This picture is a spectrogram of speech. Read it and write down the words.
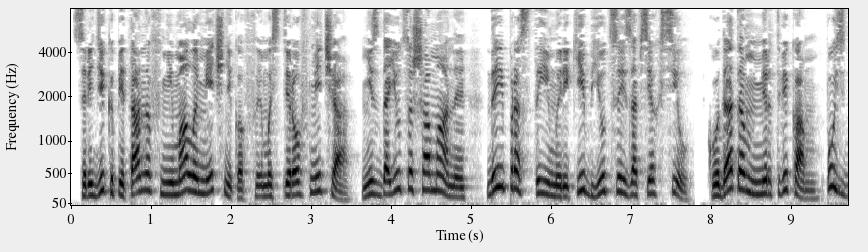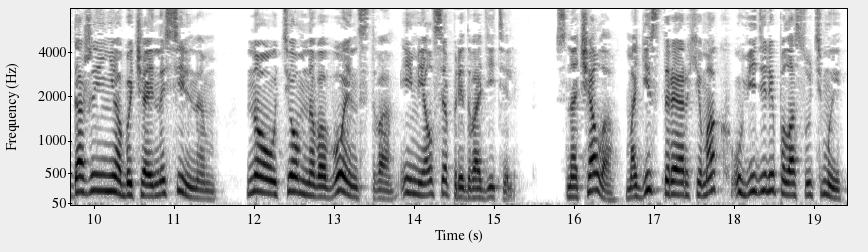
Среди капитанов немало мечников и мастеров меча, не сдаются шаманы, да и простые моряки бьются изо всех сил. Куда там мертвякам, пусть даже и необычайно сильным. Но у темного воинства имелся предводитель. Сначала магистр и архимаг увидели полосу тьмы,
